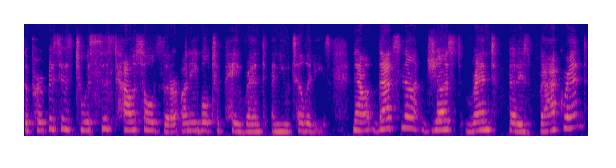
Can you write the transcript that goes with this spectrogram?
the purpose is to assist households that are unable to pay rent and utilities. Now, that's not just rent that is back rent,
